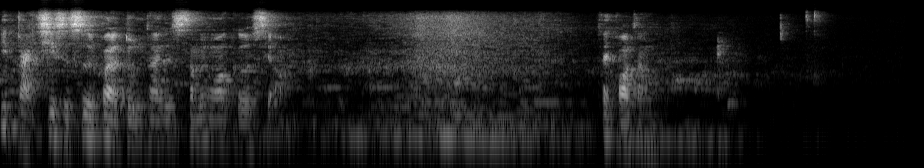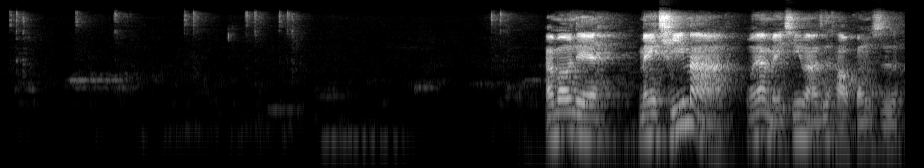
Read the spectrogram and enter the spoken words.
一百七十四块的吨泰，这上面挖个小，太夸张了。还有没问题？美骑嘛，我想美骑嘛是好公司。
